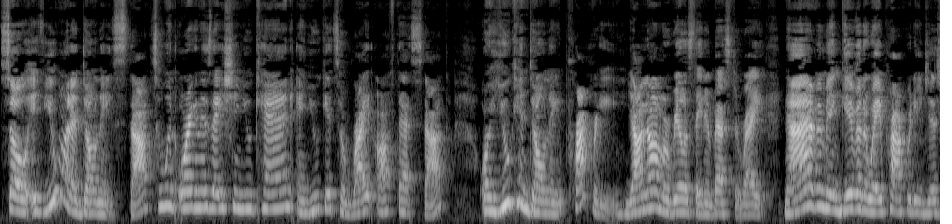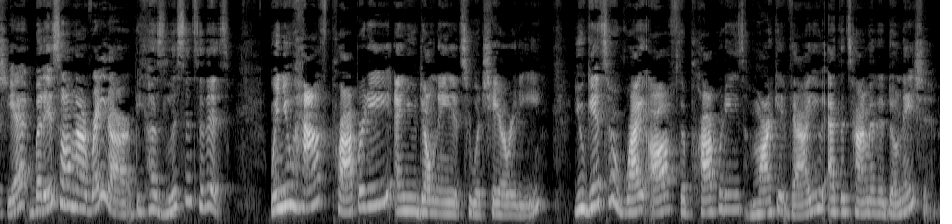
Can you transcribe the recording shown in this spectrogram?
So if you want to donate stock to an organization, you can, and you get to write off that stock. Or you can donate property. Y'all know I'm a real estate investor, right? Now, I haven't been giving away property just yet, but it's on my radar because listen to this. When you have property and you donate it to a charity, you get to write off the property's market value at the time of the donation.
